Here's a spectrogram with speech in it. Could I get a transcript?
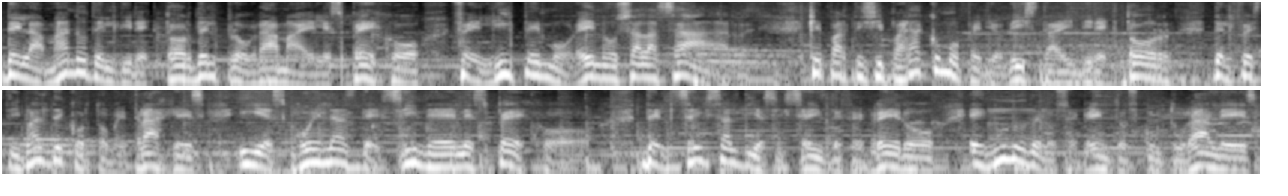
de la mano del director del programa El Espejo, Felipe Moreno Salazar, que participará como periodista y director del Festival de Cortometrajes y Escuelas de Cine El Espejo, del 6 al 16 de febrero en uno de los eventos culturales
